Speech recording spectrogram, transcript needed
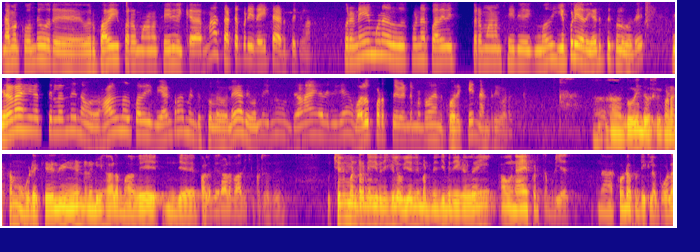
நமக்கு வந்து ஒரு ஒரு பதவி பிரமாணம் செய்து வைக்கிறாருன்னா சட்டப்படி ரைட்டா எடுத்துக்கலாம். ஒரு நியமன உறுப்பினர் பதவி பிரமாணம் செய்து வைக்கும்போது எப்படி அதை எடுத்துக்கொள்வது? ஜனநாயகத்திலிருந்து நம்ம ஆளுநர் பதவி வேண்டாம் என்று சொல்லவில்லை. அது வந்து இன்னும் ஜனநாயக ரீதியாக வலுப்படுத்த வேண்டும் என்றுதான் எனக்கு கோரிக்கை. நன்றி வணக்கம். கோவிந்த் அவர்கள் வணக்கம். உங்களுடைய கேள்வி நீண்ட நெடிகாலமாகவே இங்கே பல பேரால் பாதிக்கப்பட்டது உச்சநீதிமன்ற நீதிபதிகளை உயர்நீதிமன்ற நீதிபதிகளை அவங்க நியாயப்படுத்த முடியாது. அக்கௌண்டபிலிட்டிகளை போல.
